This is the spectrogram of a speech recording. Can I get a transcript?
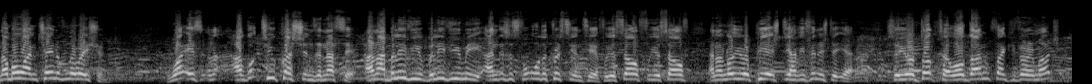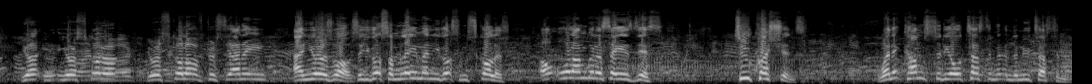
Number one, chain of narration. What is? I've got two questions and that's it. And I believe you, believe you me. And this is for all the Christians here, for yourself, for yourself. And I know you're a PhD. Have you finished it yet? So you're a doctor. Well done. Thank you very much. You're you're a scholar. You're a scholar of Christianity, and you're as well. So you got some laymen, you got some scholars. All all I'm going to say is this: two questions. When it comes to the Old Testament and the New Testament,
